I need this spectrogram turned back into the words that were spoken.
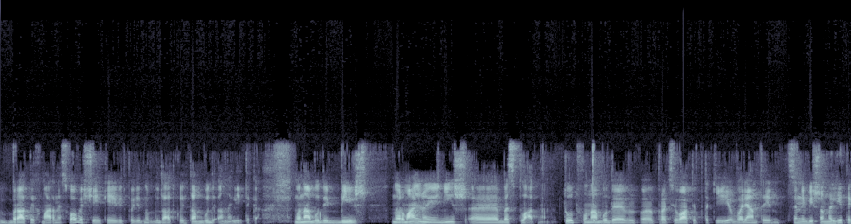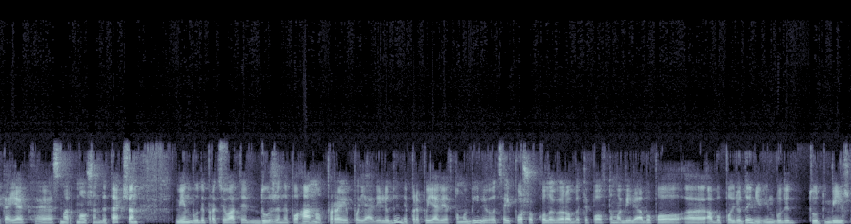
брати хмарне сховище, яке є відповідно в додатку, і там буде аналітика. Вона буде більш нормальною, ніж е, безплатна. Тут вона буде е, працювати такі варіанти. Це не більш аналітика, як е, Smart Motion Detection. Він буде працювати дуже непогано при появі людини, при появі автомобілів. Оцей пошук, коли ви робите по автомобілі або по е, або по людині, він буде тут більш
